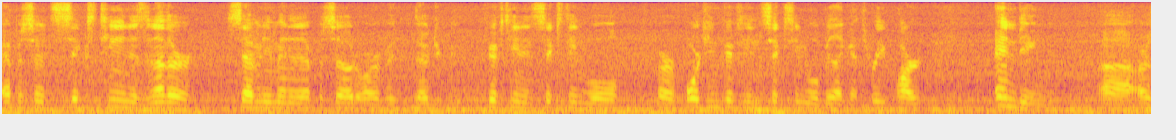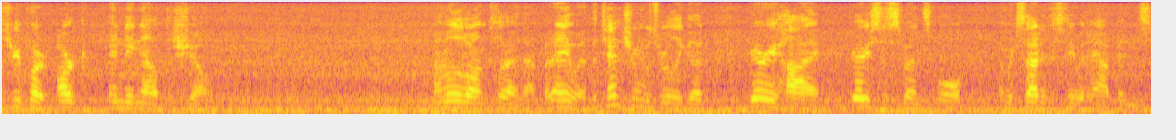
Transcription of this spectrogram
episode 16 is another 70 minute episode, or if it, 15 and 16 will, or 14, 15, and 16 will be like a three part ending, uh, or three part arc ending out the show. I'm a little unclear on that, but anyway, the tension was really good, very high, very suspenseful. I'm excited to see what happens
